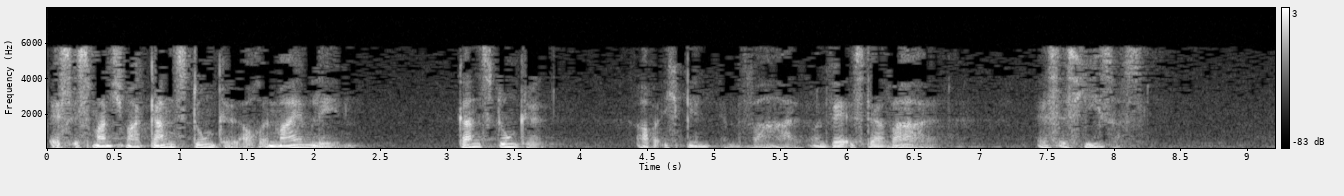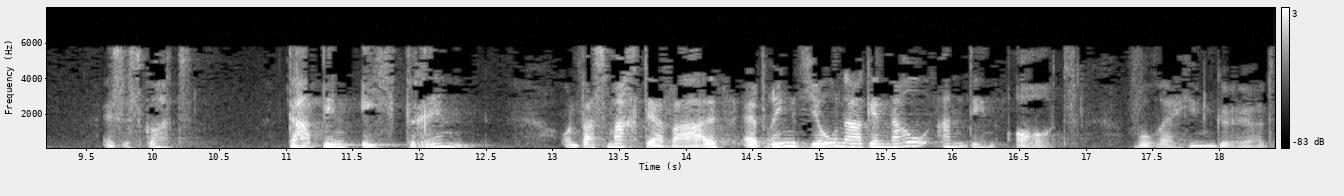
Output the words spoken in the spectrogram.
Es ist manchmal ganz dunkel, auch in meinem Leben. Ganz dunkel. Aber ich bin im Wal. Und wer ist der Wal? Es ist Jesus. Es ist Gott. Da bin ich drin. Und was macht der Wal? Er bringt Jona genau an den Ort, wo er hingehört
